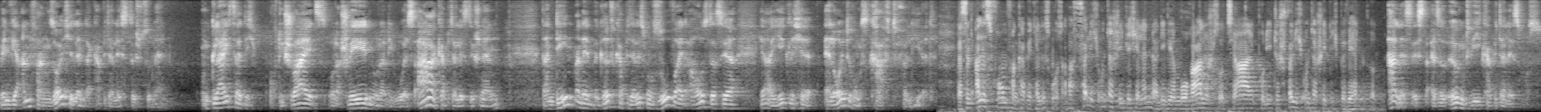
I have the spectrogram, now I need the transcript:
Wenn wir anfangen, solche Länder kapitalistisch zu nennen und gleichzeitig auch die Schweiz oder Schweden oder die USA kapitalistisch nennen, dann dehnt man den Begriff Kapitalismus so weit aus, dass er ja, jegliche Erläuterungskraft verliert. Das sind alles Formen von Kapitalismus, aber völlig unterschiedliche Länder, die wir moralisch, sozial, politisch völlig unterschiedlich bewerten würden. Alles ist also irgendwie Kapitalismus.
